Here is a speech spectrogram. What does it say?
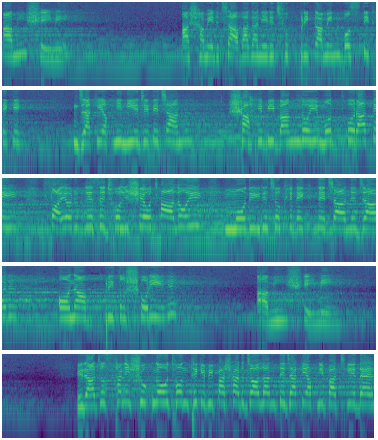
আমি সেই মেয়ে। আসামের চা বাগানের ঝুপড়ি কামিন বস্তি থেকে, যাকে আপনি নিয়ে যেতে চান সাহেবি বাংলোয় মধ্যরাতে ফায়ার প্লেসে ঝলসে ওঠা আলোয় মোদির চোখে দেখতে চান যার অনাবৃত শরীর। আমি সেই মেয়ে। রাজস্থানের শুকনো উঠোন থেকে পিপাসার জল আনতে যাকে আপনি পাঠিয়ে দেন,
